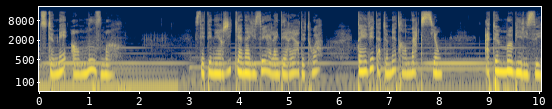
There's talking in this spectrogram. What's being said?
Tu te mets en mouvement. Cette énergie canalisée à l'intérieur de toi t'invite à te mettre en action, à te mobiliser.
